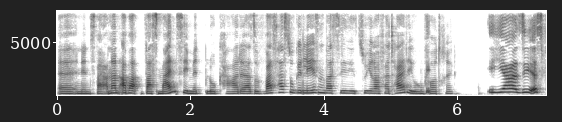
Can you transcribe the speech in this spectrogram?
äh, in den zwei anderen. Aber was meint sie mit Blockade? Also was hast du gelesen, was sie zu ihrer Verteidigung vorträgt? Ja, sie ist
